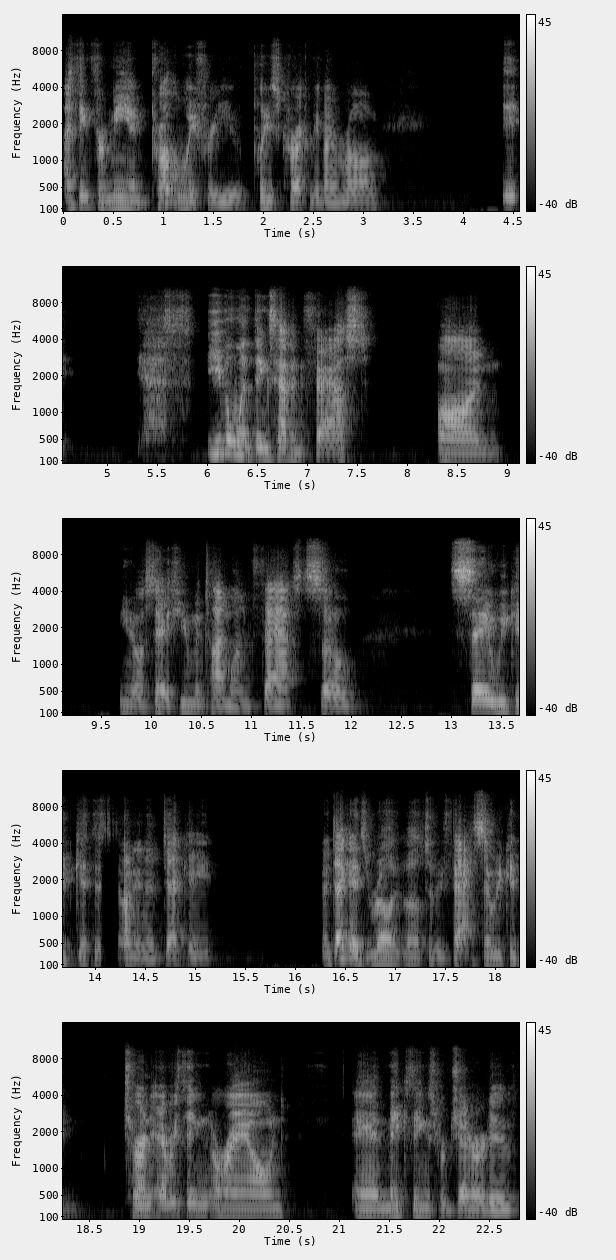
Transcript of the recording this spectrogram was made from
I think for me, and probably for you, please correct me if I'm wrong. It even when things happen fast, on, you know, say a human timeline fast. So, say we could get this done in a decade. A decade's rel- relatively fast. So we could turn everything around and make things regenerative.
